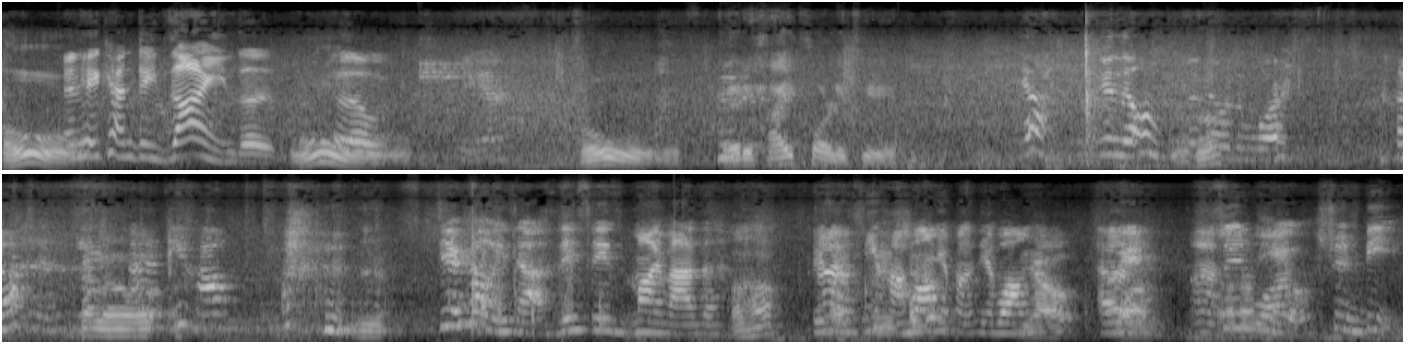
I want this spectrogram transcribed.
Oh. and he can design the clothes. Oh. Oh, very high quality. Yeah, you know, you Uh-huh. know the word. Hello. 你好。介绍一下，This is my mother. Uh-huh. 你好，你好，你好，你好，OK，王孙平顺碧，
